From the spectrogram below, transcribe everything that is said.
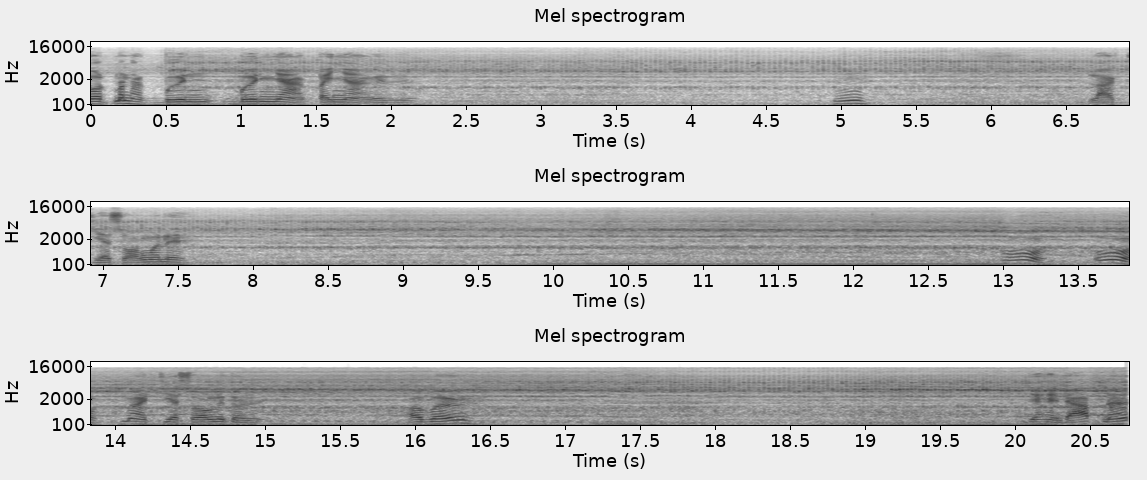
รถมันหักเบืนเบืนยากไปยากเลยสิอืมหลากเกียร์สองมาเลยโอ้โอ้มาเกียร์สองเลยตัวนี้เอาเบิ้ง อย่าให้ดับนะ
